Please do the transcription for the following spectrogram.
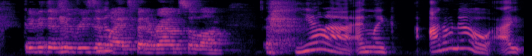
maybe there's a reason why it's been around so long. yeah. And like, I don't know. I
